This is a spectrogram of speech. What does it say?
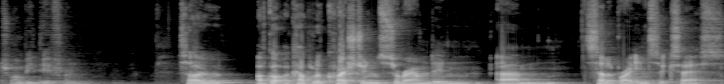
Try and be different. So I've got a couple of questions surrounding um, celebrating success.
